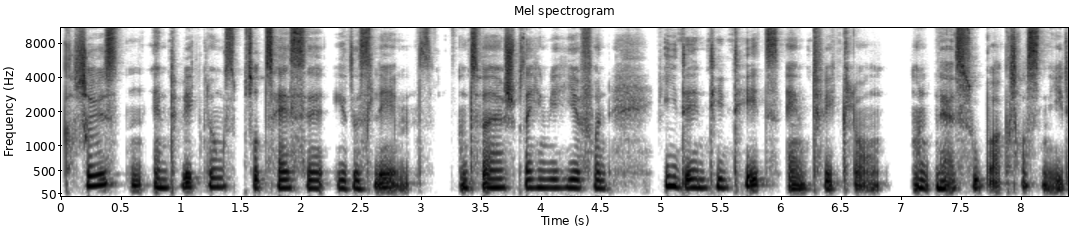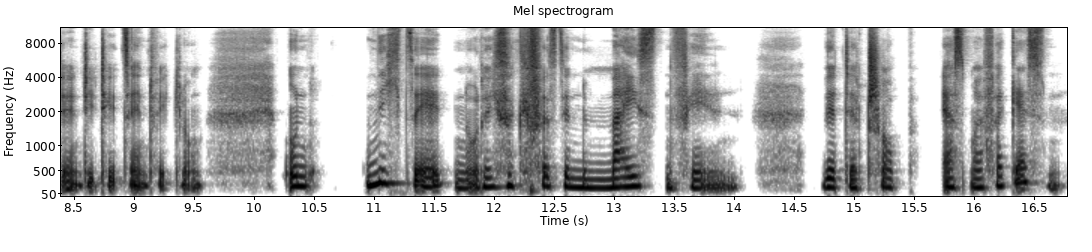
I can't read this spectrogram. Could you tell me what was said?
größten Entwicklungsprozesse ihres Lebens. Und zwar sprechen wir hier von Identitätsentwicklung und einer super krassen Identitätsentwicklung. Und nicht selten, oder ich sage fast in den meisten Fällen, wird der Job erstmal vergessen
